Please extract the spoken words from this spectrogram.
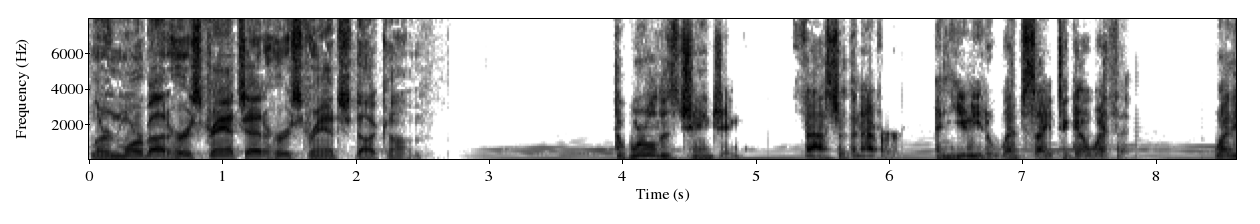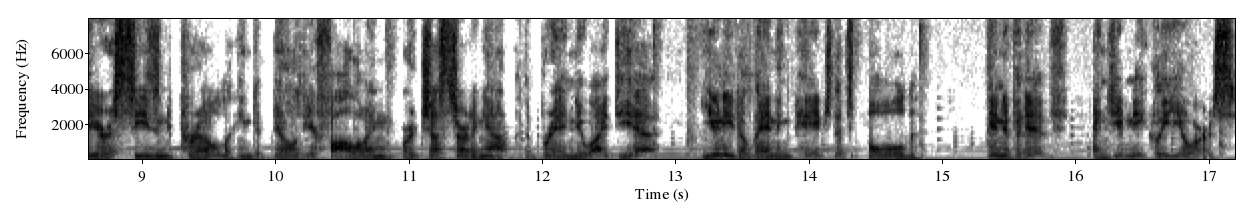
Learn more about Hearst Ranch at HearstRanch.com. The world is changing faster than ever, and you need a website to go with it. Whether you're a seasoned pro looking to build your following or just starting out with a brand new idea, you need a landing page that's bold, innovative, and uniquely yours.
